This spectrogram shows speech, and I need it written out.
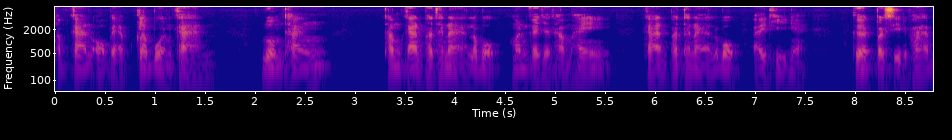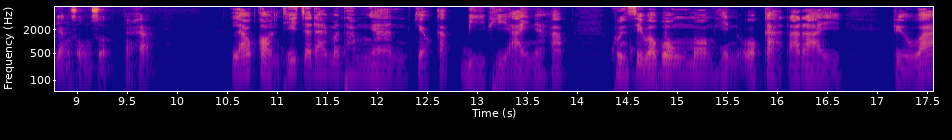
ทำการออกแบบกระบวนการ รวมทั้งทำการพัฒนาระบบ มันก็จะทำให้การพัฒนาระบบ IT เนี่ยเกิดประสิทธิภาพอย่างสูงสุดนะครับ แล้วก่อนที่จะได้มาทำงานเกี่ยวกับ BPI เนี่ยครับ คุณศิววงศ์มองเห็นโอกาสอะไร หรือว่า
